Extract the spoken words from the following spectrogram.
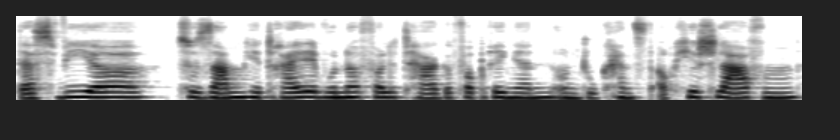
dass wir zusammen hier drei wundervolle Tage verbringen und du kannst auch hier schlafen.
